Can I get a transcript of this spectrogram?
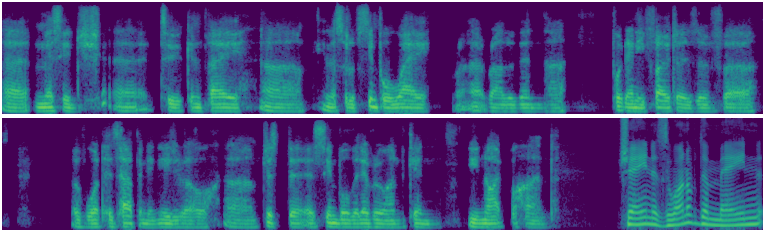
uh, message uh, to convey uh, in a sort of simple way, rather than put any photos of of what has happened in Israel, um, just a, a symbol that everyone can unite behind. Shane, as one of the main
